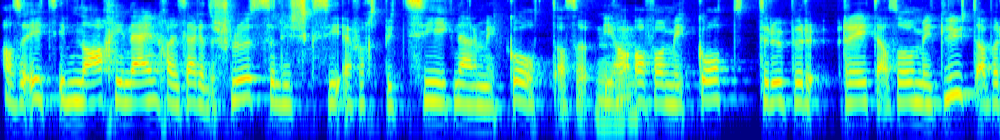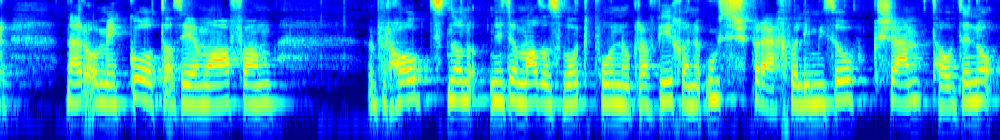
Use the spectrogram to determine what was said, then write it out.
Also jetzt im Nachhinein kann ich sagen, der Schlüssel war einfach die Beziehung mit Gott. Also mhm. ich habe angefangen mit Gott darüber reden, also mit Leuten, aber auch mit Gott. Also ich am Anfang überhaupt noch nicht einmal das Wort Pornografie aussprechen weil ich mich so geschämt habe. Dann noch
